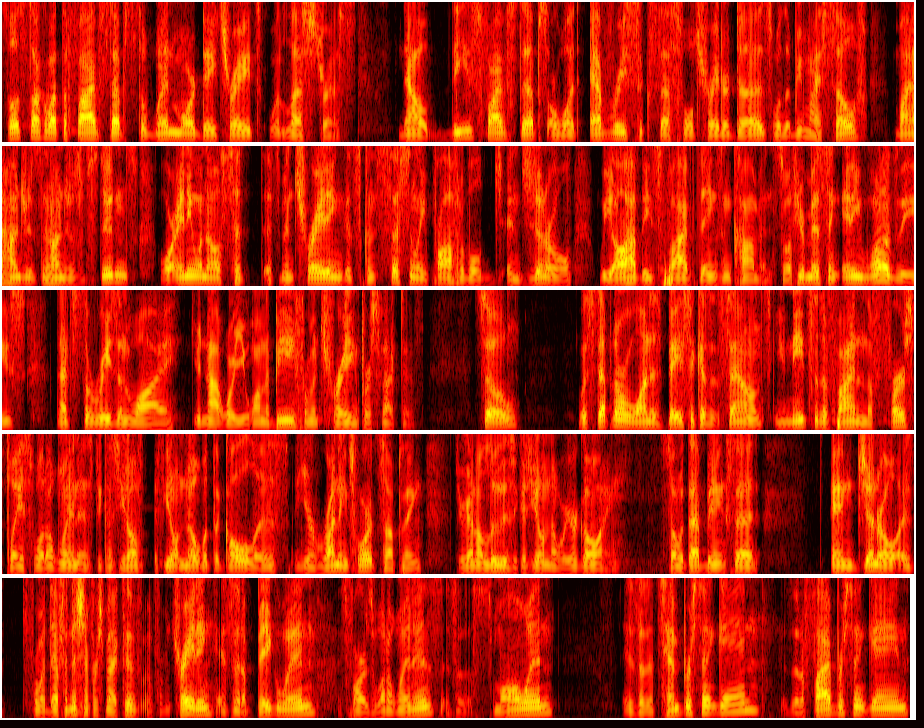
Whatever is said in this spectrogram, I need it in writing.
So let's talk about the five steps to win more day trades with less stress. Now, these five steps are what every successful trader does, whether it be myself, my hundreds and hundreds of students, or anyone else that's been trading that's consistently profitable in general. We all have these five things in common. So if you're missing any one of these, that's the reason why you're not where you want to be from a trading perspective. So with step number one, as basic as it sounds, you need to define in the first place what a win is because you don't if you don't know what the goal is and you're running towards something, you're going to lose because you don't know where you're going. So with that being said, in general, from a definition perspective, uh, from trading, is it a big win as far as what a win is? Is it a small win? Is it a 10% gain? Is it a 5% gain?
